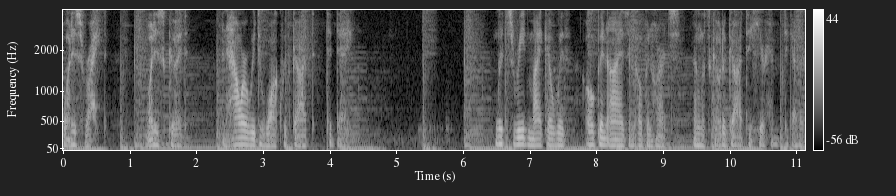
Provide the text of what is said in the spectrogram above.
what is right, what is good, and how are we to walk with God today. Let's read Micah with open eyes and open hearts, and let's go to God to hear Him together.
